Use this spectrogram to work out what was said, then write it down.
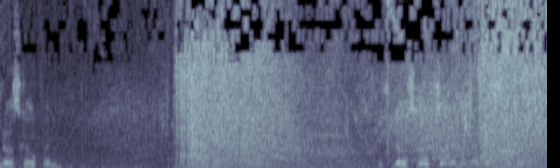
Guys no scoping? It's no scopes only.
